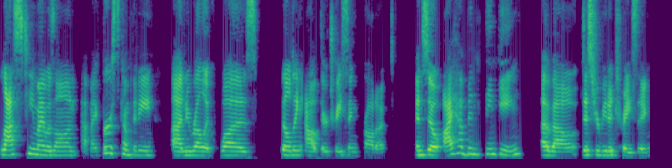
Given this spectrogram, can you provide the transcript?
last team I was on at my first company, uh, New Relic, was building out their tracing product. And so I have been thinking about distributed tracing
